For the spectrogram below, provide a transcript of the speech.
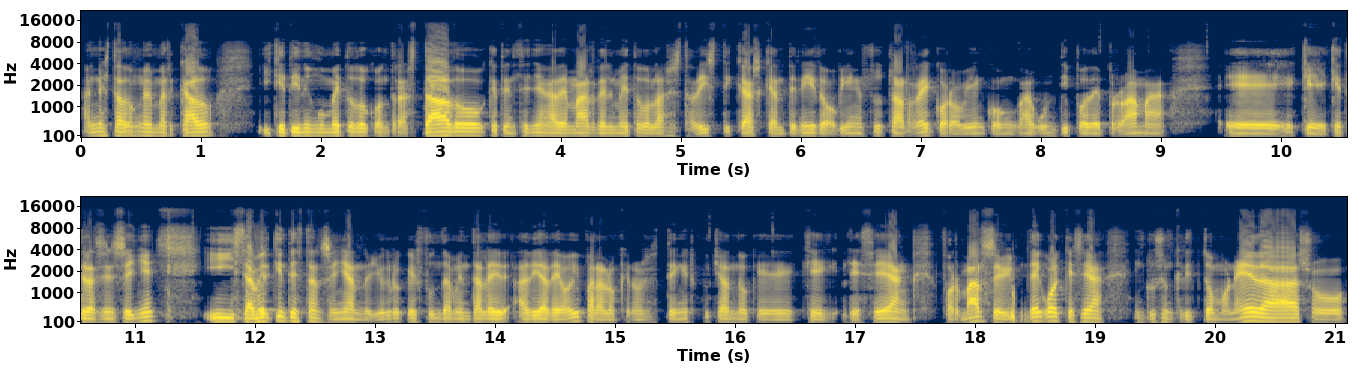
han estado en el mercado y que tienen un método contrastado, que te enseñan además del método las estadísticas que han tenido, o bien en su tras récord o bien con algún tipo de programa eh, que, te las enseñe y saber quién te está enseñando. Yo creo que es fundamental a día de hoy para los que nos estén escuchando que, desean formarse, da igual que sea incluso en criptomonedas o,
